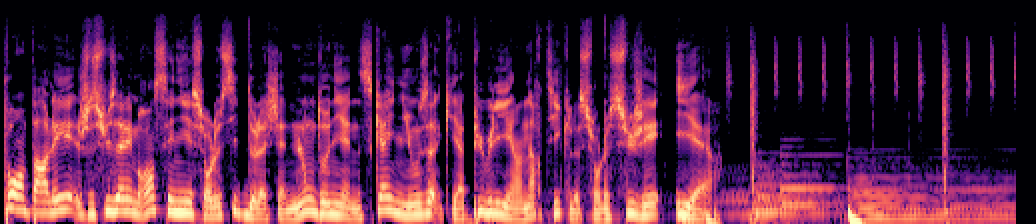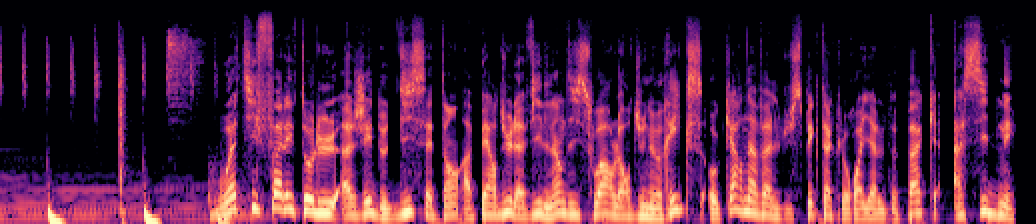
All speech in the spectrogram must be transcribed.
Pour en parler, je suis allé me renseigner sur le site de la chaîne londonienne Sky News qui a publié un article sur le sujet hier. Watif Faletolu, âgé de 17 ans, a perdu la vie lundi soir lors d'une rixe au carnaval du spectacle royal de Pâques à Sydney.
